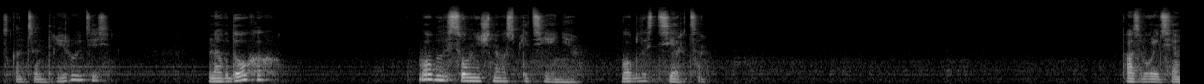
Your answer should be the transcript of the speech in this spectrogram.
сконцентрируйтесь на вдохах в область солнечного сплетения, в область сердца. Позвольте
